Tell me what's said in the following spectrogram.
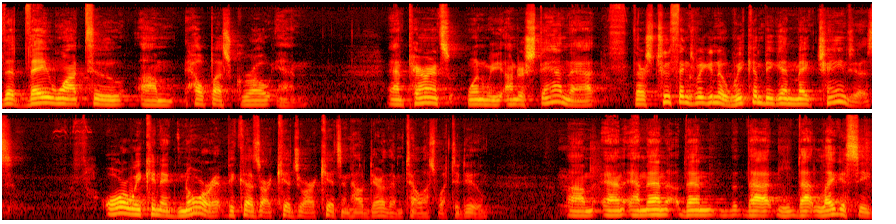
that they want to um, help us grow in. And parents, when we understand that, there's two things we can do. We can begin make changes, or we can ignore it because our kids are our kids and how dare them tell us what to do. Um, and and then, then that, that legacy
